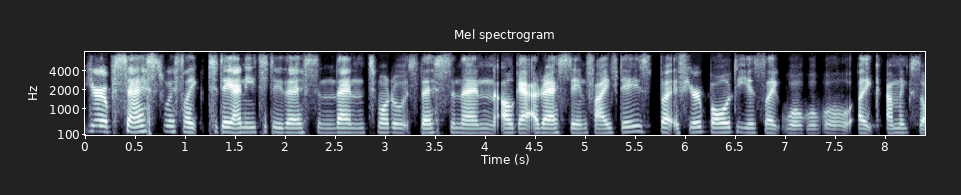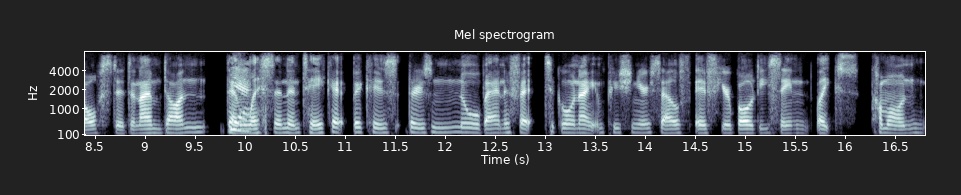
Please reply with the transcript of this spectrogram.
you're obsessed with like today I need to do this and then tomorrow it's this and then I'll get a rest day in five days. But if your body is like, whoa, whoa, whoa, like I'm exhausted and I'm done, then yeah, listen and take it because there's no benefit to going out and pushing yourself if your body's saying like, come on,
